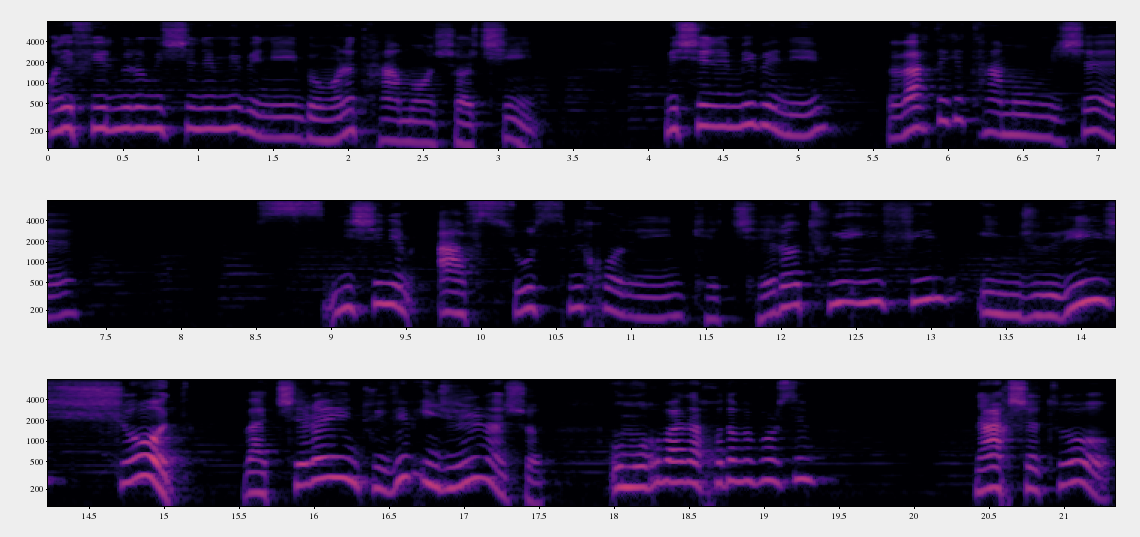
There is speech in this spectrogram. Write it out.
ما یه فیلمی رو میشینیم می‌بینیم به عنوان تماشاچیم. میشینیم می‌بینیم و وقتی که تموم میشه میشینیم افسوس می‌خوریم که چرا توی این فیلم اینجوری شد؟ و چرا این توی فیلم اینجوری نشد؟ اون موقع باید از خودم بپرسیم نقش تو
